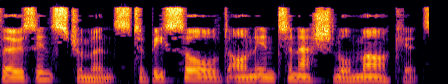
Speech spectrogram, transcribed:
those instruments to be sold on international markets.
